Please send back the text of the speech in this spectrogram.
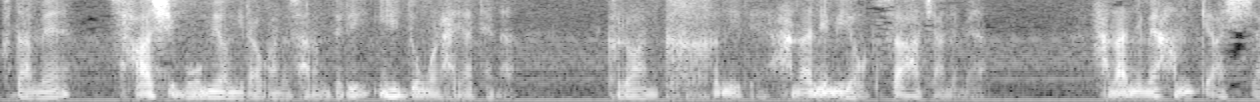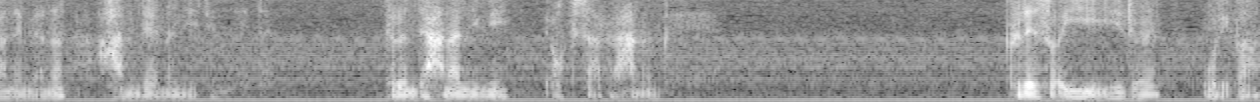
그 다음에 45명이라고 하는 사람들이 이동을 해야 되는 그러한 큰 일에 하나님이 역사하지 않으면 하나님이 함께 하시지 않으면 안 되는 일입니다. 그런데 하나님이 역사를 하는 거예요. 그래서 이 일을 우리가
